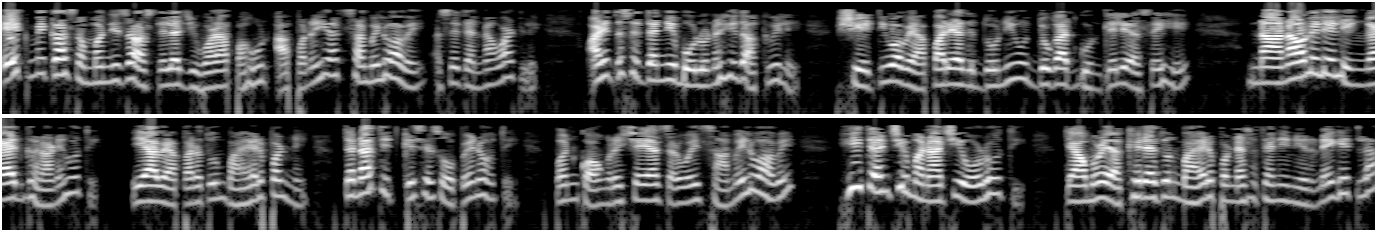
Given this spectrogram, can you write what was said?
एकमेकासंबंधीचा असलेला जिव्हाळा पाहून आपणही यात सामील व्हावे असे त्यांना वाटले. आणि तसे त्यांनी बोलूनही दाखविले. शेती व व्यापार या दोन्ही उद्योगात गुंतलेले असे हे नानावलेले लिंगायत घराणे होते. या व्यापारातून बाहेर पडणे त्यांना तितकेसे सोपे नव्हते. पण काँग्रेसच्या या चळवळीत सामील व्हावे ही त्यांची मनाची ओढ होती. त्यामुळे अखेऱ्यातून बाहेर पडण्याचा त्यांनी निर्णय घेतला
